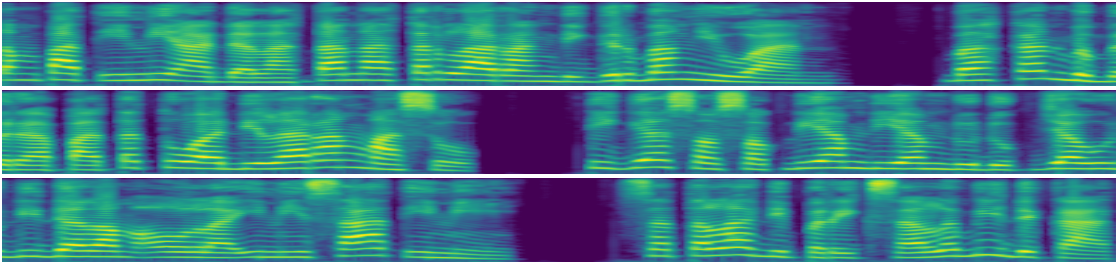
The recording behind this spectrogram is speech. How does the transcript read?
Tempat ini adalah tanah terlarang di gerbang Yuan. Bahkan beberapa tetua dilarang masuk. Tiga sosok diam-diam duduk jauh di dalam aula ini saat ini. Setelah diperiksa lebih dekat,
